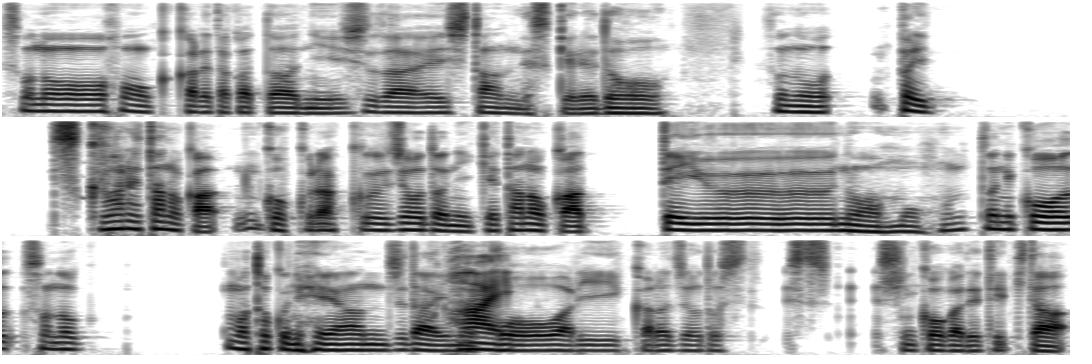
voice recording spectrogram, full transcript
その本を書かれた方に取材したんですけれど、その、やっぱり、救われたのか、極楽浄土に行けたのかっていうのはもう本当にこう、その、まあ、特に平安時代のこうはい終わりから浄土し信仰が出てきた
